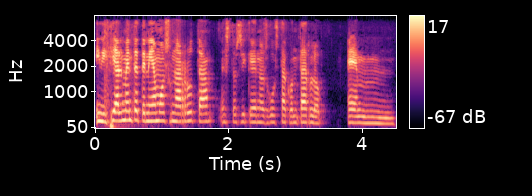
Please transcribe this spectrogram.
Inicialmente teníamos una ruta, esto sí que nos gusta contarlo. Em,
